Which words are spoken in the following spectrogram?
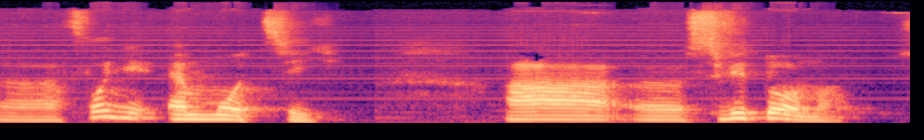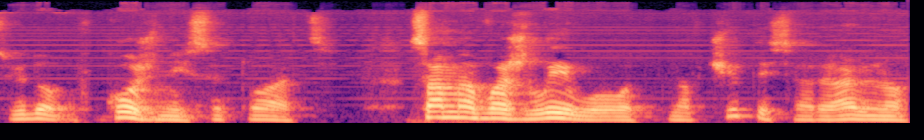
е, фоні емоцій, а е, свідомо, свідомо в кожній ситуації. Саме важливо от, навчитися реально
